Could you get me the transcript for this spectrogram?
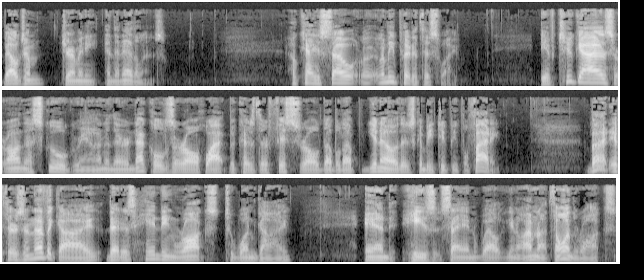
Belgium, Germany, and the Netherlands. Okay, so let me put it this way. If two guys are on the school ground and their knuckles are all white because their fists are all doubled up, you know there's going to be two people fighting. But if there's another guy that is handing rocks to one guy and he's saying, well, you know, I'm not throwing the rocks,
